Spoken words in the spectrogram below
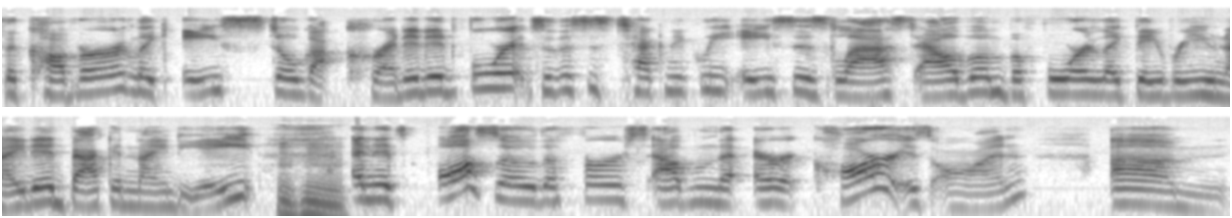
the cover. Like Ace still got credited for it. So this is technically Ace's last album before like they reunited back in 98. hmm and it's also the first album that Eric Carr is on. Um,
